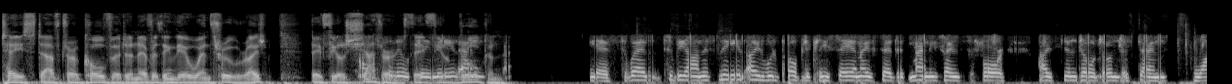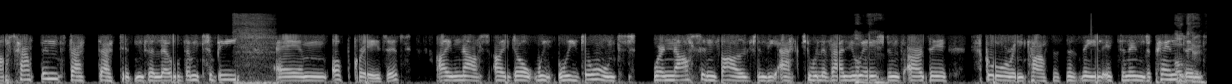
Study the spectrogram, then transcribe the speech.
taste after COVID and everything they went through. Right? They feel shattered. Absolutely, they feel Neil, broken. Yes, well, to be honest, Neil, I will publicly say, and I've said it many times before, I still don't understand what happened that that didn't allow them to be um, upgraded. I'm not. I don't. We we don't. We're not involved in the actual evaluations or the scoring processes, Neil. It's an independent Okay,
